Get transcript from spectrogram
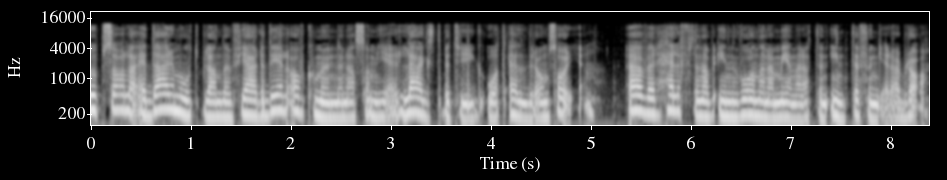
Uppsala är däremot bland en fjärdedel av kommunerna som ger lägst betyg åt äldreomsorgen. Över hälften av invånarna menar att den inte fungerar bra.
